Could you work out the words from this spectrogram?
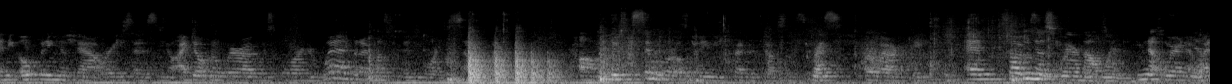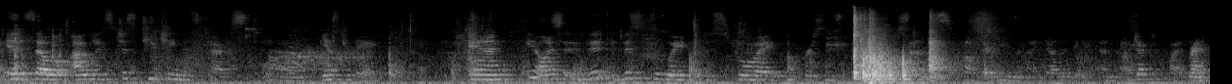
And the opening of that, where he says, you know, I don't know where I was born or when, but I must have been born somewhere. Um, and there's a similar opening in Frederick Douglass' Right. autobiography. And so I He was knows where, not when. not where, not Yeah. when. And so I was just teaching this text uh, yesterday. And, you know, I said, "Thi- this is a way to destroy a person's sense of their human identity and objectify them Right.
